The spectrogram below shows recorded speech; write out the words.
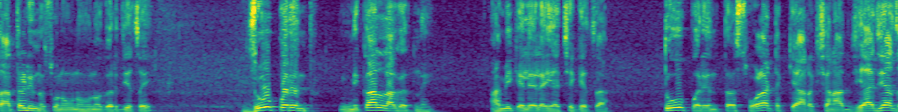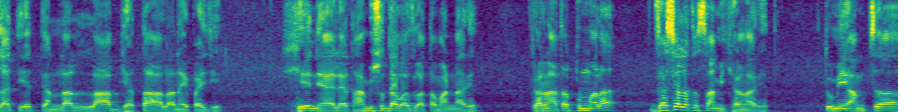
तातडीनं सुनावणं होणं गरजेचं आहे. जोपर्यंत निकाल लागत नाही आम्ही केलेल्या याचिकेचा तोपर्यंत सोळा टक्के आरक्षणात ज्या ज्या जाती आहेत त्यांना लाभ घेता आला नाही पाहिजे. हे न्यायालयात आम्हीसुद्धा बाजू आता मांडणार आहेत. कारण आता तुम्हाला जशाला तसं आम्ही खेळणार आहेत. तुम्ही आमचा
